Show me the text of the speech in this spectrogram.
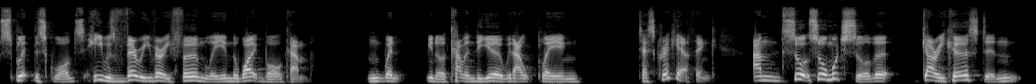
split the squads, he was very very firmly in the white ball camp and went you know a calendar year without playing Test cricket. I think, and so so much so that Gary Kirsten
